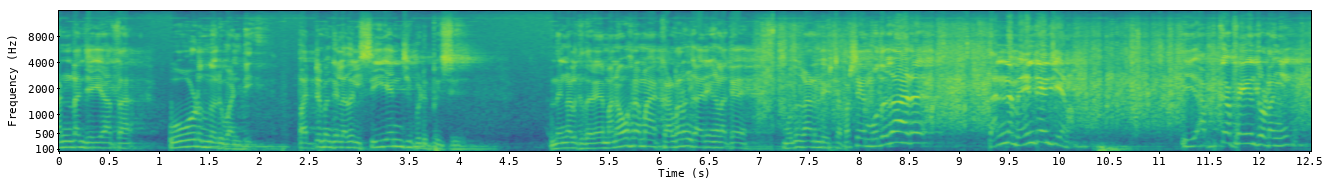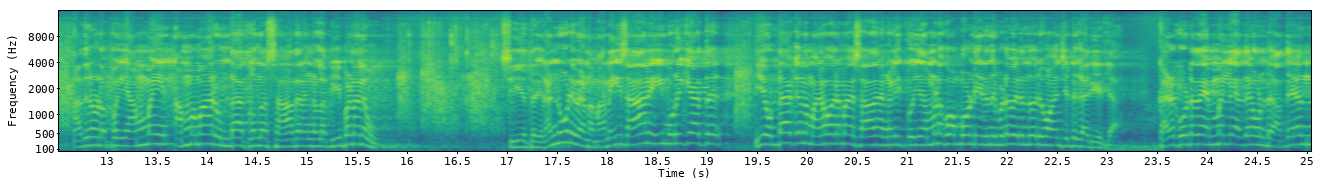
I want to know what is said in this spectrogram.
കണ്ടം ചെയ്യാത്ത ഓടുന്നൊരു വണ്ടി. പറ്റുമെങ്കിൽ അതിൽ സി എൻ ജി പിടിപ്പിച്ച് നിങ്ങൾക്ക് തരാം മനോഹരമായ കളറും കാര്യങ്ങളൊക്കെ മുതുകാടിന്റെ ഇഷ്ടം. പക്ഷേ മുതുകാട് തന്നെ മെയിന്റെയിൻ ചെയ്യണം. ഈ അപ് കഫയും തുടങ്ങി. അതിനോടൊപ്പം ഈ അമ്മയും അമ്മമാരുണ്ടാക്കുന്ന സാധനങ്ങളുടെ വിപണനവും ചെയ്യത്ത് രണ്ടും കൂടി വേണം. കാരണം ഈ സാധനം ഈ മുറിക്കകത്ത് ഈ ഉണ്ടാക്കുന്ന മനോഹരമായ സാധനങ്ങൾ ഈ നമ്മുടെ കോമ്പൗണ്ടിൽ ഇരുന്ന് ഇവിടെ വരുന്നവർ വാങ്ങിച്ചിട്ട് കാര്യമില്ല. കഴക്കൂട്ടത്തെ എം എൽ എ അദ്ദേഹം ഉണ്ട് അദ്ദേഹം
